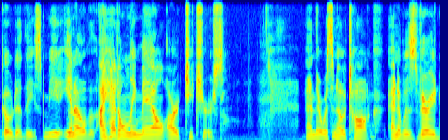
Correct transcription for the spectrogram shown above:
go to these meet. You know, I had only male art teachers and there was no talk. And it was very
